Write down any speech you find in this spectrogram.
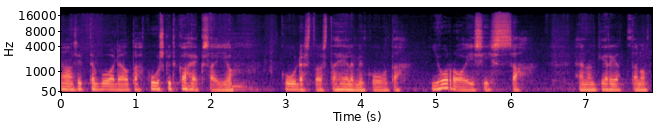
Nämä on sitten vuodelta 68 jo 16. helmikuuta Joroisissa. Hän on kirjoittanut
